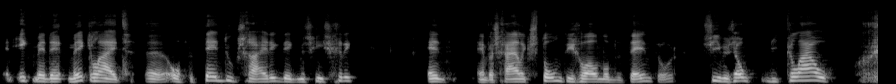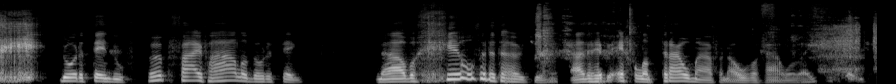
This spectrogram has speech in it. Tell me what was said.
En ik met de MacLight uh, op de tentdoek scheiden. Ik denk, misschien schrik. En, en waarschijnlijk stond hij gewoon op de tent hoor. Zien we zo die klauw door de tentdoek. Hup, vijf halen door de tent. Nou, we gilden het uit, jongen. Nou, daar heb je echt wel een trauma van overgehouden, weet je.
